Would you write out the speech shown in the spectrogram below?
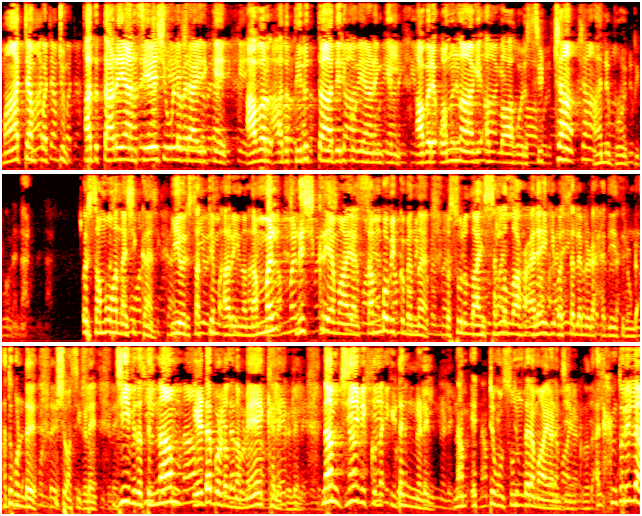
മാറ്റാൻ പറ്റും. അത് തടയാൻ ശേഷിയുള്ളവരായിരിക്കെ. അവർ അത് തിരുത്താതിരിക്കുകയാണെങ്കിൽ അവരെ ഒന്നാകെ അള്ളാഹു ഒരു ശിക്ഷ അനുഭവിപ്പിക്കുമെന്നാണ്. ഒരു സമൂഹം നശിക്കാൻ ഈ ഒരു സത്യം അറിയുന്ന നമ്മൾ നിഷ്ക്രിയമായാൽ സംഭവിക്കുമെന്ന് റസൂലുള്ളാഹി സല്ലല്ലാഹു അലൈഹി വസല്ലമയുടെ ഹദീസിലുണ്ട്. അതുകൊണ്ട് വിശ്വാസികളെ ജീവിതത്തിൽ നാം ഇടപെടുന്ന മേഖലകളിൽ നാം ജീവിക്കുന്ന ഇടങ്ങളിൽ നാം ഏറ്റവും സുന്ദരമായാണ് ജീവിക്കുന്നത്. അൽഹംദുലില്ലാ.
